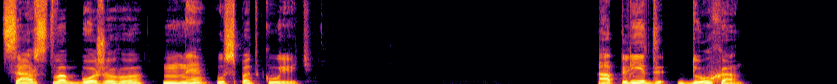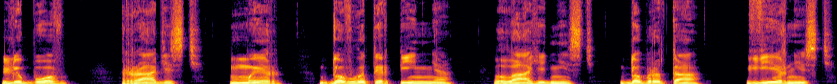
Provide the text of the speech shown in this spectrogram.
царства Божого не успадкують. А плід духа любов, радість, мир, довготерпіння, лагідність, доброта, вірність,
